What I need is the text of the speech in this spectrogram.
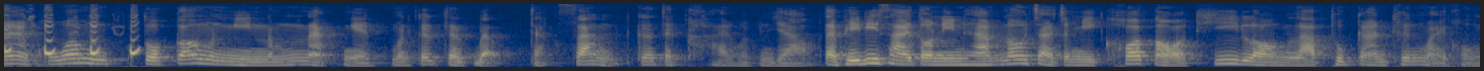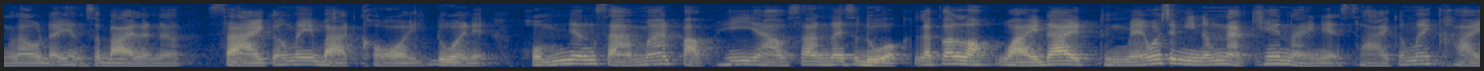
มาก เพราะว่ามันตัวกล้องมันมีน้ำหนักไง มันก็จะแบบจากสั้นก็จะคลายมาเป็นยาว แต่พีดีไซน์ตัวนี้นะครับ นอกจากจะมีข้อต่อที่รองรับทุกการเคลื่อนไหวของเราได้อย่างสบายแล้วนะ สายก็ไม่บาดคออีกด้วยเนี่ย ผมยังสามารถปรับให้ยาวสั้นได้สะดวก แล้วก็ล็อกไว้ได้ถึงแม้ว่าจะมีน้ำหนักแค่ไหนเนี่ยสายก็ไม่คลาย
